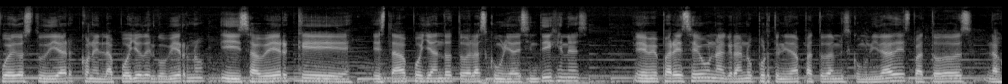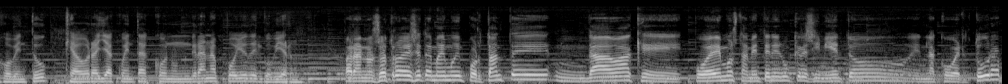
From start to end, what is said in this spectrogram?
puedo estudiar con el apoyo del gobierno y saber que está apoyando a todas las comunidades indígenas. Eh, me parece una gran oportunidad para todas mis comunidades, para toda la juventud que ahora ya cuenta con un gran apoyo del gobierno. Para nosotros ese tema es muy importante, mm, dado que podemos también tener un crecimiento en la cobertura,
